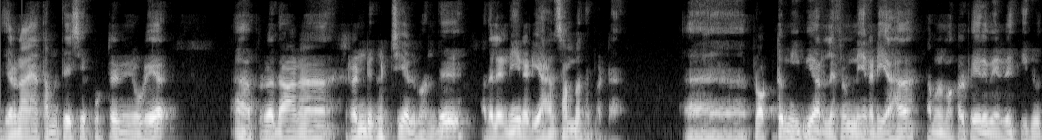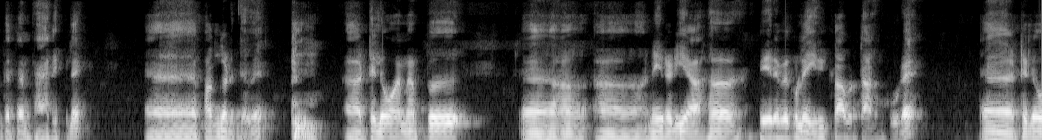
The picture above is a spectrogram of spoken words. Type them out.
ஜனநாயக தமிழ் தேசிய கூட்டணியினுடைய பிரதான ரெண்டு கட்சிகள் வந்து அதில் நேரடியாக சம்பந்தப்பட்ட இபிஆர் லெஃப்டன் நேரடியாக தமிழ் மக்கள் பேரவையினுடைய தீர்வு திட்டம் தயாரிப்பில் பங்கெடுத்தது. அஹ் டெலோ அமைப்பு நேரடியாக பேரவைக்குள்ளே இருக்காவிட்டாலும் கூட டெலோ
